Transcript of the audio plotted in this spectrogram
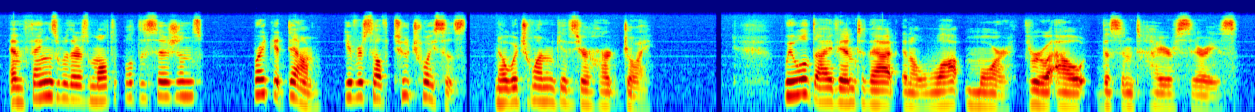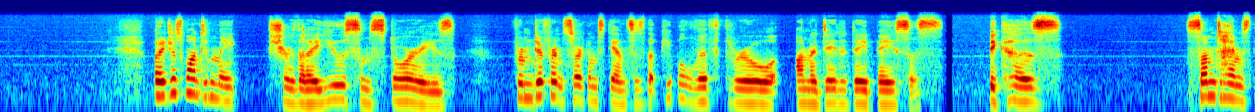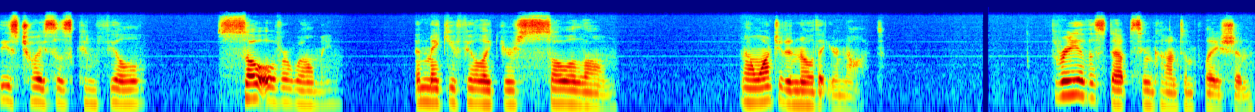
And things where there's multiple decisions, break it down. Give yourself two choices. Know which one gives your heart joy. We will dive into that and a lot more throughout this entire series. But I just want to make sure that I use some stories from different circumstances that people live through on a day to day basis. Because sometimes these choices can feel so overwhelming and make you feel like you're so alone. And I want you to know that you're not. Three of the steps in contemplation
